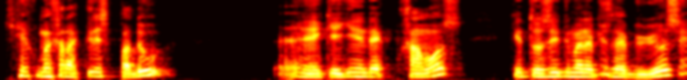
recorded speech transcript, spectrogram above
και έχουμε χαρακτήρες παντού ε, και γίνεται χαμός και το ζήτημα είναι ποιος θα επιβιώσει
